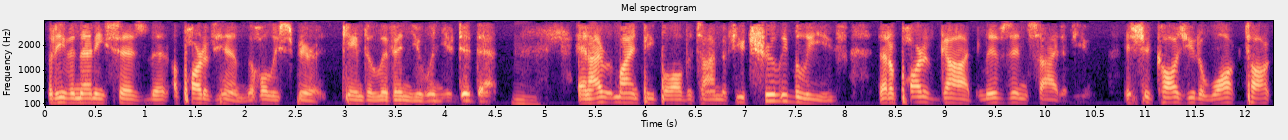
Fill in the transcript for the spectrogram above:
But even then, he says that a part of him, the Holy Spirit, came to live in you when you did that. Mm. And I remind people all the time if you truly believe that a part of God lives inside of you, it should cause you to walk, talk,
